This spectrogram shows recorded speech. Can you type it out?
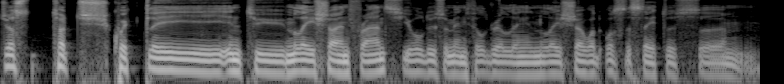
Just touch quickly into Malaysia and France. You will do some infill drilling in Malaysia. What what's the status? Um,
